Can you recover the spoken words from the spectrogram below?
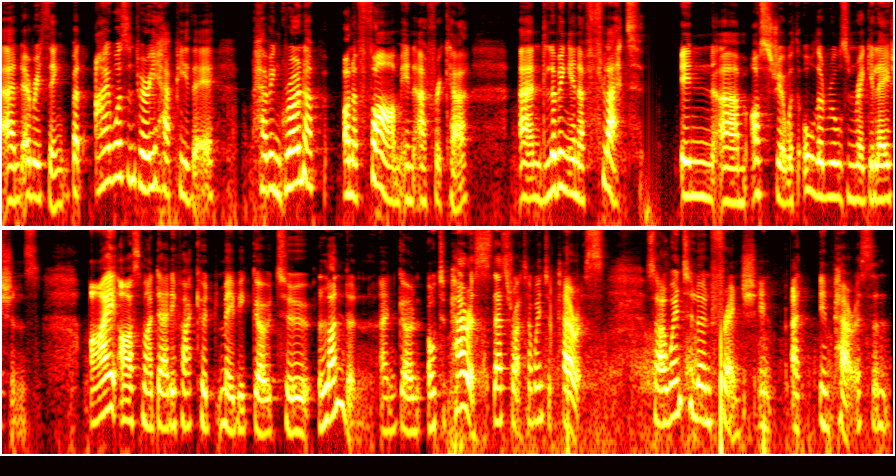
and everything. But I wasn't very happy there, having grown up on a farm in Africa and living in a flat in um, Austria with all the rules and regulations. I asked my dad if I could maybe go to London and go, or to Paris. That's right, I went to Paris. So I went to learn French in at, in Paris, and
